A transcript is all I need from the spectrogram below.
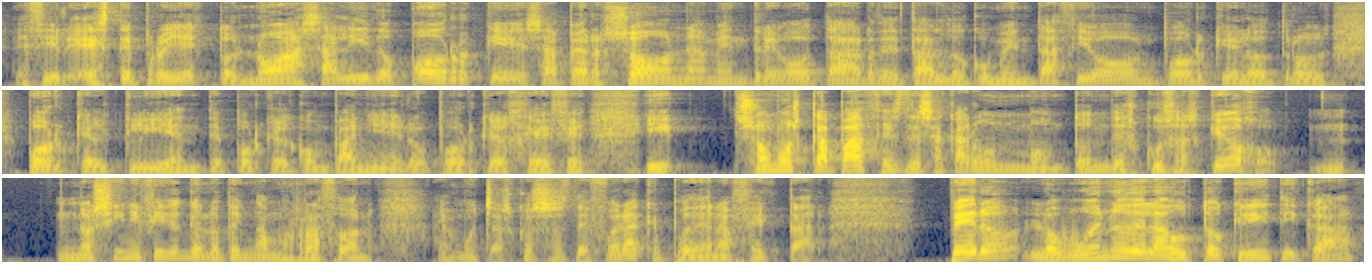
es decir, este proyecto no ha salido porque esa persona me entregó tarde tal documentación, porque el otro, porque el cliente, porque el compañero, porque el jefe, y somos capaces de sacar un montón de excusas que, ojo, no significa que no tengamos razón, hay muchas cosas de fuera que pueden afectar. Pero lo bueno de la autocrítica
